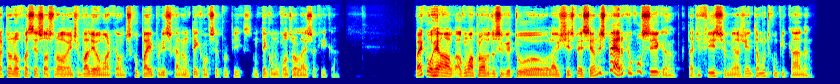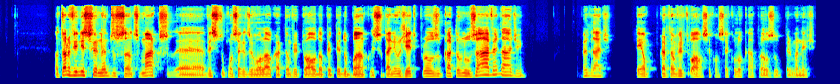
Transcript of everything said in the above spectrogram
Cartão novo para ser sócio novamente. Valeu, Marcão. Desculpa aí por isso, cara. Não tem como ser por Pix. Não tem como controlar isso aqui, cara. Vai correr alguma prova do circuito Live XP esse ano? Espero que eu consiga. Tá difícil, minha agenda tá muito complicada. Antônio Vinícius Fernandes dos Santos. Marcos, é, vê se tu consegue desenrolar o cartão virtual do app do banco. Isso daria um jeito para uso do cartão no uso. Ah, é verdade, hein? É verdade. Tem o cartão virtual, você consegue colocar para uso permanente.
